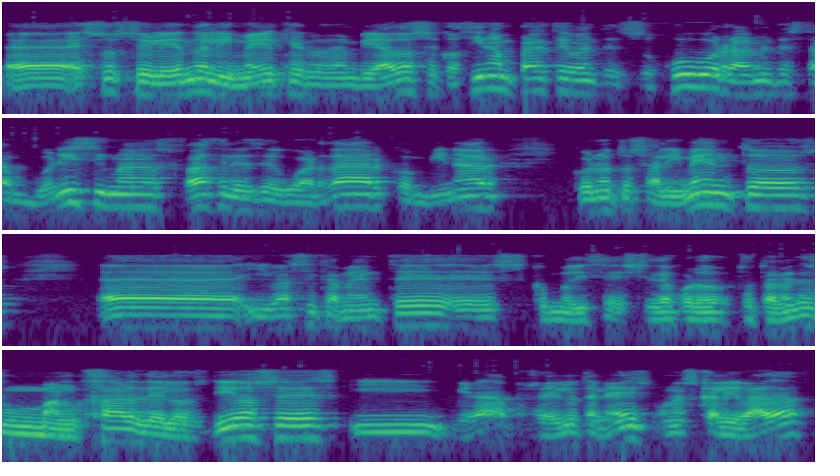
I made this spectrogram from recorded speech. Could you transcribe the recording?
Eh, esto estoy leyendo el email que nos ha enviado. Se cocinan prácticamente en su jugo, realmente están buenísimas, fáciles de guardar, combinar con otros alimentos. Eh, y básicamente es, como dice, estoy de acuerdo totalmente, es un manjar de los dioses. Y mira, pues ahí lo tenéis, una escalivada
